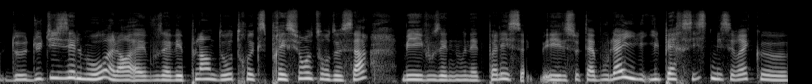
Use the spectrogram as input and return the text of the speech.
d'utiliser le mot. Alors, eh, vous avez plein d'autres expressions autour de ça, mais vous n'êtes pas les seuls. Et ce tabou-là, il, persiste, mais c'est vrai que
